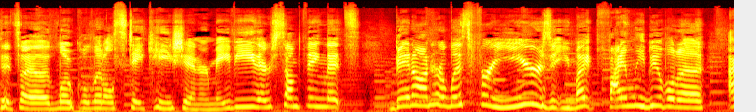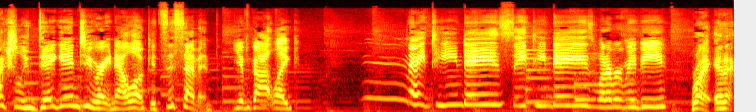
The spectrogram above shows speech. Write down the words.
that's a local little staycation, or maybe there's something that's been on her list for years that you might finally be able to actually dig into right now. Look, it's the seventh. You've got like 19 days, 18 days, whatever it may be. Right, and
